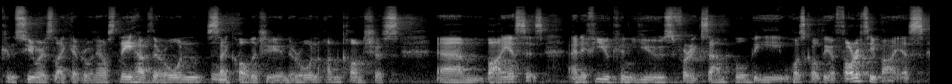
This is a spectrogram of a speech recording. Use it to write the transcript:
consumers like everyone else. They have their own psychology and their own unconscious um, biases. And if you can use, for example, the what's called the authority bias,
